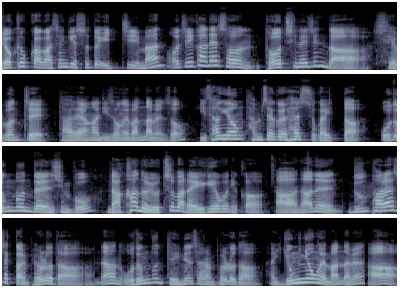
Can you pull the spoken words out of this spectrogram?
역효과가 생길 수도 있지만 어지간해선 더 친해진다. 세 번째, 다양한 이성을 만나면서 이상형 탐색을 할 수가 있다. 5등분 된 신부 나카노 요츠바라 얘기해보니까 아 나는 눈 파란 색깔 별로다. 난 5등분 돼 있는 사람 별로다. 아, 육룡을 만나면 아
